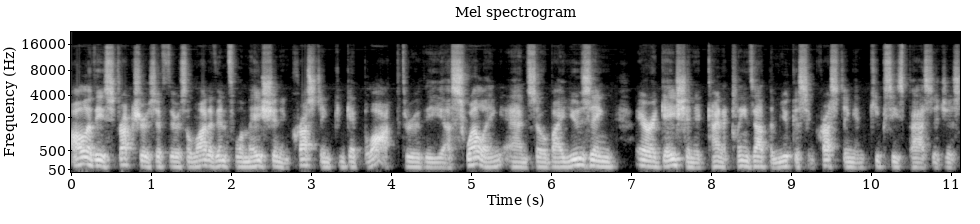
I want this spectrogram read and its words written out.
all of these structures, if there's a lot of inflammation and crusting, can get blocked through the uh, swelling. And so by using irrigation, it kind of cleans out the mucus and crusting and keeps these passages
